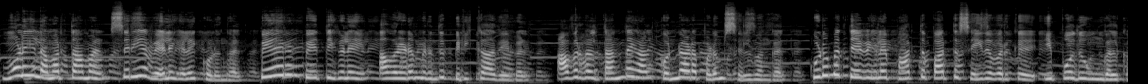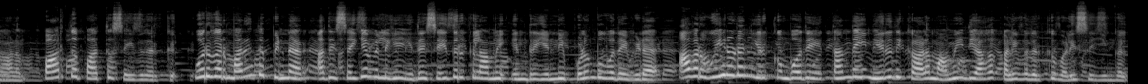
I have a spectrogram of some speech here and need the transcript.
மூளையில் அமர்த்தாமல் சிறிய வேலைகளை கொடுங்கள். பேரன் பேத்திகளை அவர் அவரிடமிருந்து பிரிக்காதீர்கள். அவர்கள் தந்தையால் கொண்டாடப்படும் செல்வங்கள். குடும்ப தேவைகளை பார்த்து பார்த்து செய்தவருக்கு இப்போது உங்கள் காலம். பார்த்து பார்த்து செய்வதற்கு. ஒருவர் மறைந்த பின்னர் அதை செய்யவில்லையே இதை செய்திருக்கலாமே என்று எண்ணி புலம்புவதை விட அவர் உயிருடன் இருக்கும் போதே தந்தையின் இறுதி காலம் அமைதியாக கழிவதற்கு வழி செய்யுங்கள்.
